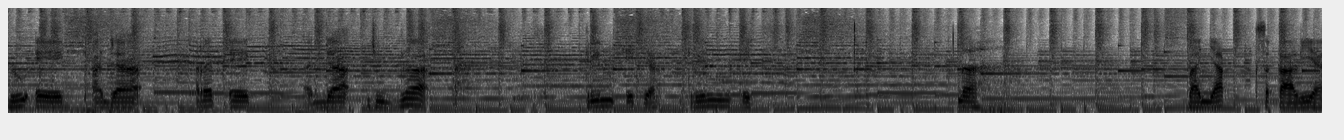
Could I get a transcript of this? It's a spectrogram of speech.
blue egg ada red egg ada juga green egg ya green egg. Nah banyak sekali ya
